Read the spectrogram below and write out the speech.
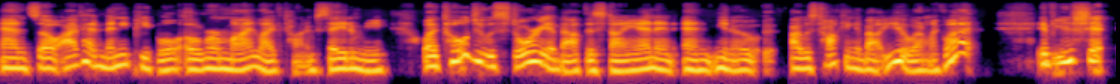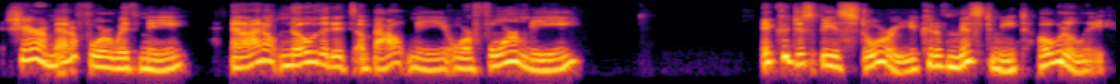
And so I've had many people over my lifetime say to me, Well, I told you a story about this, Dianne, and and you know, I was talking about you. And I'm like, What? If you sh- share a metaphor with me and I don't know that it's about me or for me, it could just be a story. You could have missed me totally.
